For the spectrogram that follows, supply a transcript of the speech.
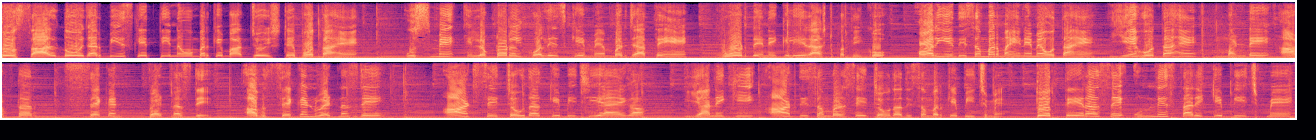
तो साल 2020 के 3 नवंबर के बाद जो स्टेप होता है उसमें इलेक्टोरल कॉलेज के मेंबर जाते हैं वोट देने के लिए राष्ट्रपति को। और ये दिसंबर महीने में होता है। ये होता है मंडे आफ्टर सेकंड वेडनेसडे अब सेकंड वेडनेसडे 8 से 14 के बीच ही आएगा। यानी कि 8 दिसंबर से 14 दिसंबर के बीच में। तो 13 से 19 तारीख के बीच में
